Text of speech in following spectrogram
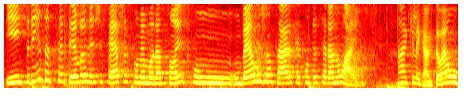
E em 30 de setembro, a gente fecha as comemorações com um, belo jantar que acontecerá no Lions. Ah, que legal. Então é um,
